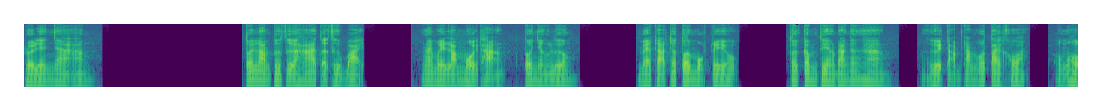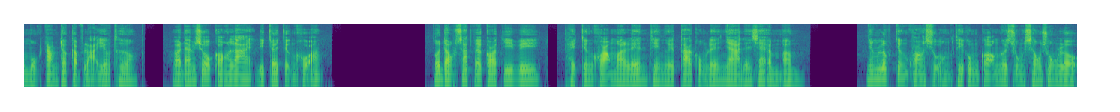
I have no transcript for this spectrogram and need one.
rồi lên nhà ăn. Tôi làm từ thứ hai tới thứ bảy. Ngày 15 mỗi tháng, tôi nhận lương. Mẹ trả cho tôi một triệu. Tôi cầm tiền ra ngân hàng, gửi 800 vô tài khoản, ủng hộ 100 cho cặp lại yêu thương và đem số còn lại đi chơi chứng khoán. Tôi đọc sách về coi tivi, thấy chứng khoán mà lên thì người ta cũng lên nhà lên xe ầm ầm. Nhưng lúc chứng khoán xuống thì cũng có người xuống sống xuống lộ.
